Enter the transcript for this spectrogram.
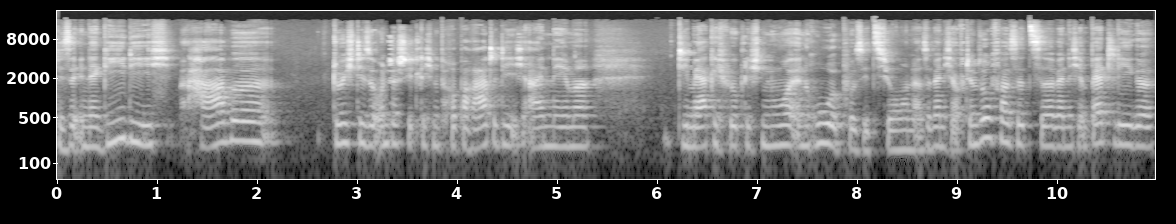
Diese Energie, die ich habe durch diese unterschiedlichen Präparate, die ich einnehme, die merke ich wirklich nur in Ruheposition. Also wenn ich auf dem Sofa sitze, wenn ich im Bett liege,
